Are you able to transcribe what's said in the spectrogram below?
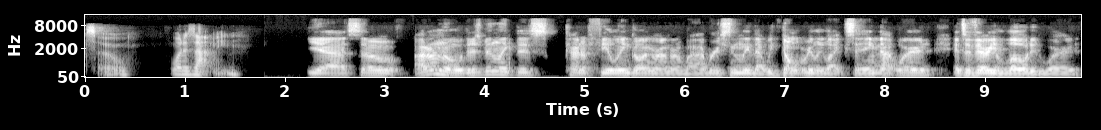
So, what does that mean? Yeah, so I don't know. There's been like this kind of feeling going around our lab recently that we don't really like saying that word. It's a very loaded word.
